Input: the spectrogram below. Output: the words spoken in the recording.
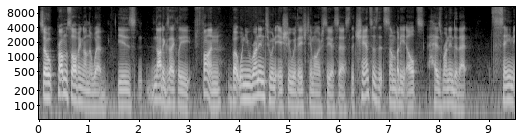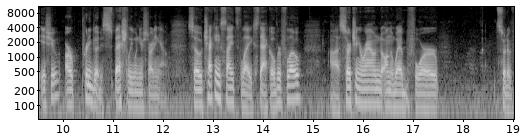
So problem solving on the web is not exactly fun, but when you run into an issue with HTML or CSS, the chances that somebody else has run into that same issue are pretty good, especially when you're starting out. So checking sites like Stack Overflow, uh, searching around on the web for sort of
